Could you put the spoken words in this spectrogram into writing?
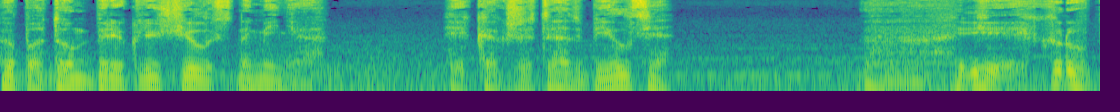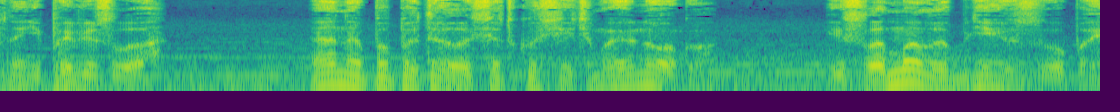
а потом переключилась на меня». «И как же ты отбился?» Ей крупно не повезло. Она попыталась откусить мою ногу и сломала об ней зубы.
